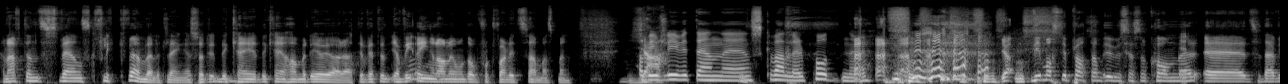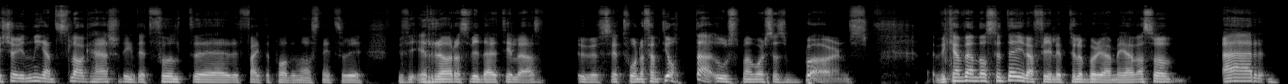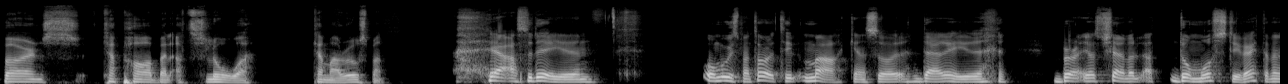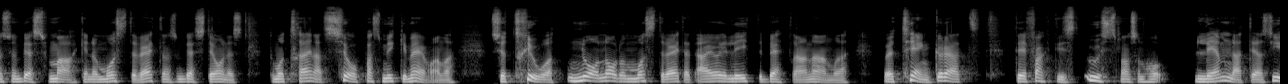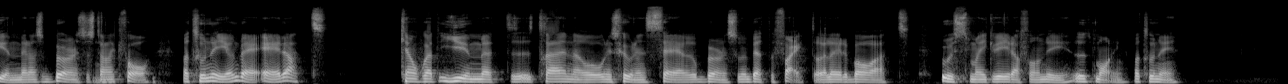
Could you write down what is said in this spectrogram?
Han har haft en svensk flickvän väldigt länge, så det, det, kan, ju, det kan ju ha med det att göra. Att jag, vet, jag har ingen aning om de fortfarande är tillsammans, men ja. Har vi blivit en, en skvallerpodd nu? ja, vi måste ju prata om UFC som kommer. Eh, så där, vi kör ju nedslag här, så det är inte ett fullt eh, Fighterpodden-avsnitt. Så vi, vi, rör oss vidare till alltså, UFC 258, Usman vs Burns. Vi kan vända oss till dig då Filip till att börja med. Alltså, är Burns kapabel att slå Kamaru Usman? Ja, alltså det är ju... Om Usman tar det till marken så där är ju... Jag känner väl att de måste ju veta vem som är bäst på marken. De måste veta vem som är bäst ståendes. De har tränat så pass mycket med varandra. Så jag tror att någon av dem måste veta att jag är lite bättre än andra. Och jag tänker att det är faktiskt Usman som har lämnat deras gym medan Burns har stannat kvar. Vad tror ni om det? Är det att kanske att gymmet, eh, tränare och organisationen ser Burns som en bättre fighter eller är det bara att Usman gick vidare för en ny utmaning? Vad tror ni?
